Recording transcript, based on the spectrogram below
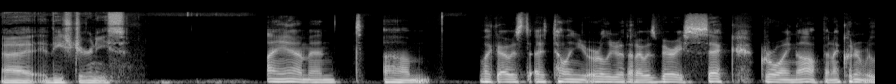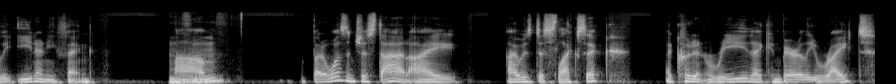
uh, these journeys. I am, and um, like I was, I was, telling you earlier that I was very sick growing up, and I couldn't really eat anything. Mm-hmm. Um, but it wasn't just that. I I was dyslexic. I couldn't read. I can barely write.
